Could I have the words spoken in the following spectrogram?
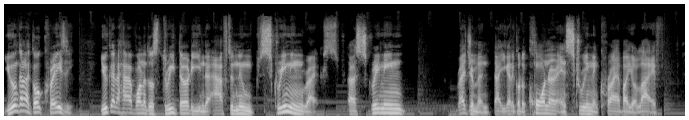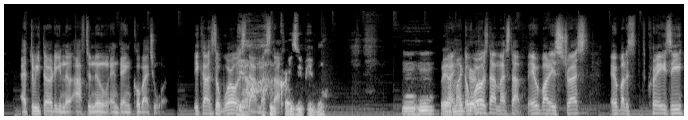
you're gonna go crazy. You're gonna have one of those 3.30 in the afternoon screaming re- uh, screaming regimen that you gotta go to corner and scream and cry about your life at 3.30 in the afternoon and then go back to work because the world is that messed up crazy people. Mm-hmm. yeah, right? my the girl, world's not messed up. Everybody's stressed. Everybody's crazy.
